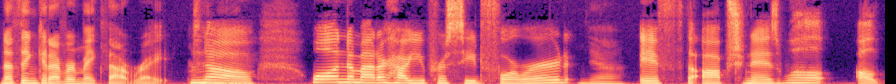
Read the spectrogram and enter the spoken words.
Nothing could ever make that right. to No. Well, no matter how you proceed forward. Yeah. if the option is, well, I'll,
